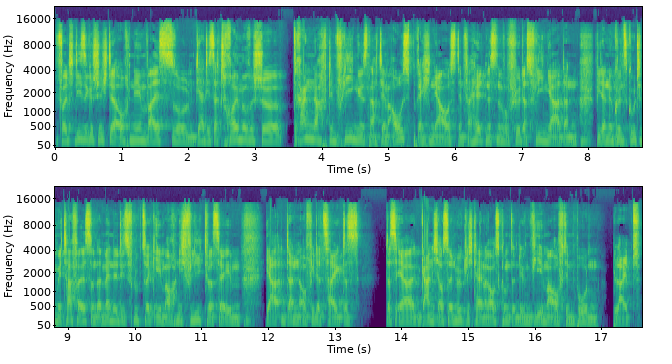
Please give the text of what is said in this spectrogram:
Ich wollte diese Geschichte auch nehmen, weil es so, ja, dieser träumerische Drang nach dem Fliegen ist, nach dem Ausbrechen ja aus den Verhältnissen, wofür das Fliegen ja dann wieder eine ganz gute Metapher ist und am Ende dieses Flugzeug eben auch nicht fliegt, was ja eben, ja, dann auch wieder zeigt, dass dass er gar nicht aus seinen Möglichkeiten rauskommt und irgendwie immer auf dem Boden bleibt.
